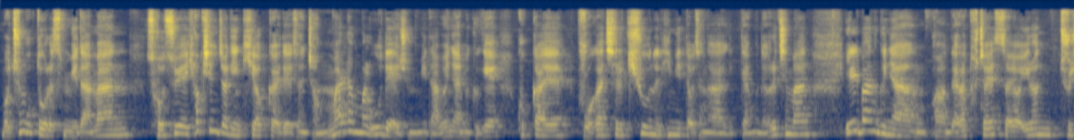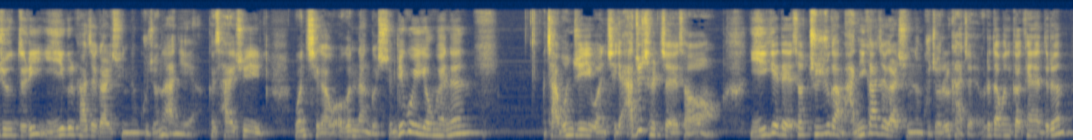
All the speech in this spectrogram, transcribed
뭐 중국도 그렇습니다만 소수의 혁신적인 기업가에 대해서는 정말 정말 우대해 줍니다. 왜냐하면 그게 국가의 부가가치를 키우는 힘이 있다고 생각하기 때문에 그렇지만 일반 그냥 어, 내가 투자했어요 이런 주주들이 이익을 가져갈 수 있는 구조는 아니에요. 그 사회주의 원칙하고 어긋난 것이죠. 미국의 경우에는 자본주의 원칙이 아주 철저해서 이익에 대해서 주주가 많이 가져갈 수 있는 구조를 가져요. 그러다 보니까 걔네들은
